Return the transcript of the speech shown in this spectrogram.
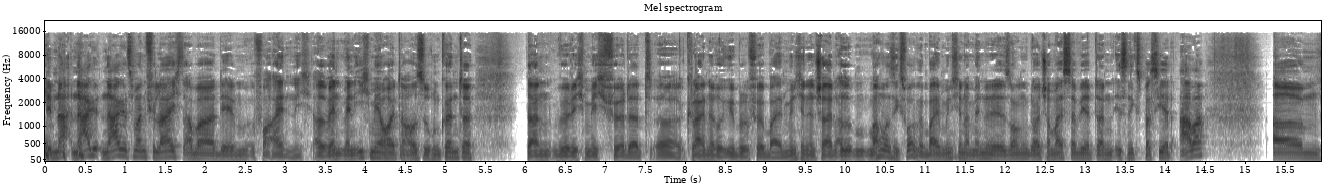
dem Na- Nagel, Nagelsmann vielleicht, aber dem Verein nicht. Also wenn, wenn ich mir heute aussuchen könnte, dann würde ich mich für das äh, kleinere Übel für Bayern München entscheiden. Also machen wir uns nichts vor, wenn Bayern München am Ende der Saison deutscher Meister wird, dann ist nichts passiert. Aber ähm,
